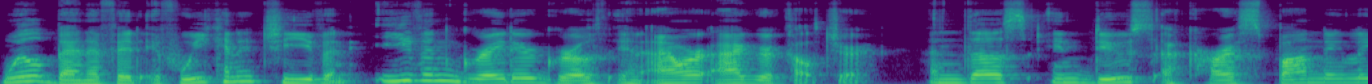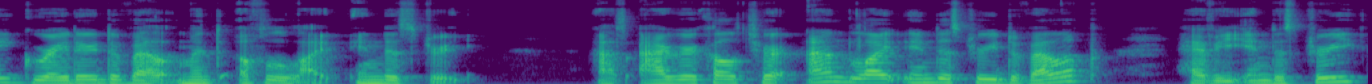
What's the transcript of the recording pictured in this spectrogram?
will benefit if we can achieve an even greater growth in our agriculture and thus induce a correspondingly greater development of light industry. As agriculture and light industry develop, heavy industry,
